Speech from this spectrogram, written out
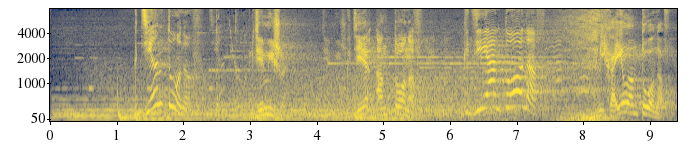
Где Антонов? Где Миша? Где Антонов? Где Антонов? Михаил Антонов –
